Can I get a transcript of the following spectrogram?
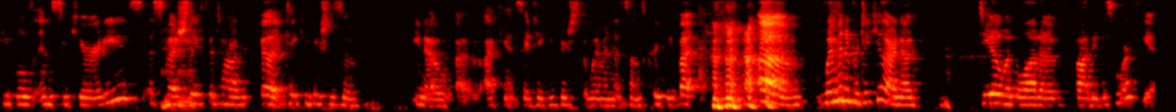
people's insecurities, especially photog- uh, like taking pictures of, you know, uh, I can't say taking pictures of women, that sounds creepy, but um, women in particular, I know deal with a lot of body dysmorphia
